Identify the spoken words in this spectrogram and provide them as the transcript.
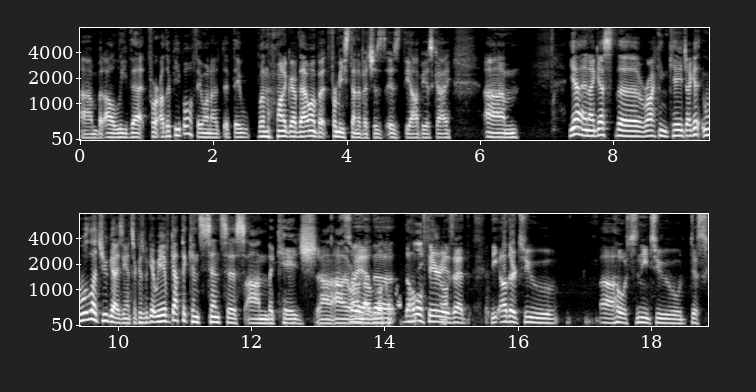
Um, but I'll leave that for other people if they want to if they want to grab that one. But for me, Stenavich is is the obvious guy. Um, yeah, and I guess the rocking cage. I guess we'll let you guys answer because we get we have got the consensus on the cage. Uh, so on yeah, the, the, the whole theory is that the other two uh, hosts need to dis-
